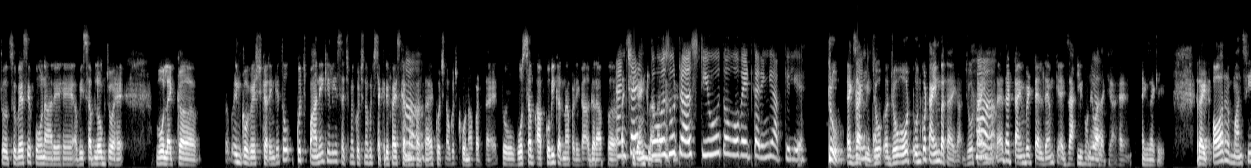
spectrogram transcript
तो सुबह से फ़ोन आ रहे हैं। अभी सब लोग जो है वो लाइक इनको विश करेंगे। तो कुछ पाने के लिए सच में कुछ ना कुछ सेक्रीफाइस करना हाँ। पड़ता है कुछ ना कुछ खोना पड़ता है। तो वो सब आपको भी करना पड़ेगा अगर आप अ, एंड अच्छी सर रैंक लाना दोज हु चाहते हैं। ट्रस्ट यू तो वो वेट करेंगे आपके लिए। True and exactly exactly. तक जो जो वो उनको टाइम बताएगा। जो टाइम होता हाँ। है that time will tell them कि एग्जैक्टली exactly होने या वाला क्या है। एग्जैक्टली राइट और मानसी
